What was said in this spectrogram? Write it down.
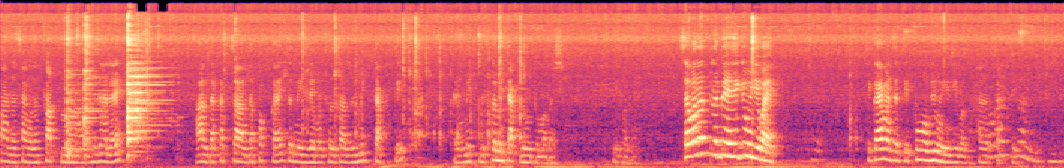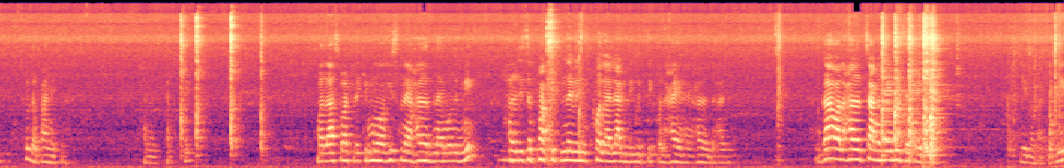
कांदा चांगला काप हे झाला आहे अर्धा कच्चा अर्धा पक्का आहे. तर मी त्याच्यामध्ये थोडंसं अजून मीठ टाकते. कारण मीठ मी कमी टाकलं होतं मग हे बघा. सवनातलं बे हे घेऊन ये बाय ते काय म्हणतात ते? पोह घेऊन ये हे बघा. हळद टाकते. तुझं पाण्याचं हळद टाकते. मला असं वाटलं की मग हीच नाही हळद नाही म्हणून मी हळदीचं पाकिट नवीन खोलायला लागली होती पण हाय हाय हळद हळद. गावाला हळद चांगली भेटत आहे. हे बघा हे.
